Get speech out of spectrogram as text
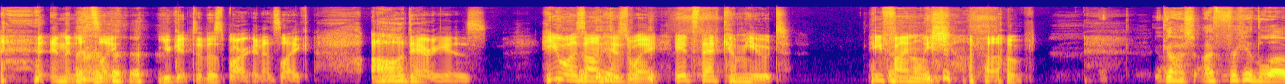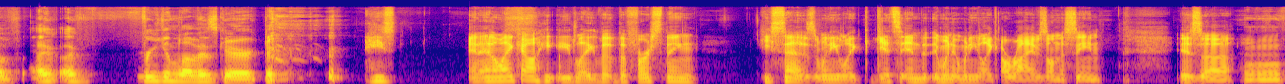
and then it's like you get to this part and it's like, oh, there he is. He was on his way. It's that commute. He finally showed up. Gosh, I freaking love. I I freaking love his character. He's and, and I like how he, like the, the first thing he says when he like gets in when when he like arrives on the scene is uh mm-hmm.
